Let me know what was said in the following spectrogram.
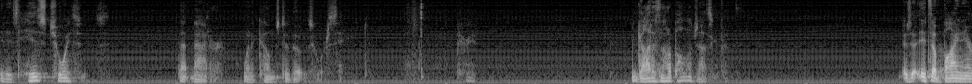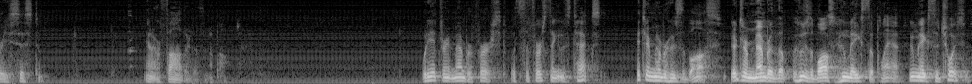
It is his choices that matter when it comes to those who are saved. Period. And God is not apologizing for it's a, it's a binary system. And our Father doesn't apologize. What do you have to remember first? What's the first thing in this text? To remember who's the boss. You have to remember the, who's the boss and who makes the plan, who makes the choices.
